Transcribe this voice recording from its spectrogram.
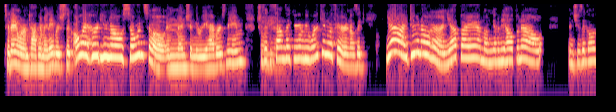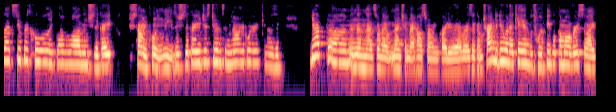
today when I'm talking to my neighbor, she's like, oh, I heard you know so and so and mentioned the rehabber's name. She's Oh, like, yeah. it sounds like you're going to be working with her. And I was like, yeah, I do know her. And yep, I am. I'm going to be helping out. And she's like, oh, that's super cool. Like, blah, blah, blah. And then she's like, I, she saw me pulling leaves. And she's like, are you just doing some yard work? And I was like, yep. Um, and then that's when I mentioned my housewarming party or whatever. I was like, I'm trying to do what I can before people come over. So I,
